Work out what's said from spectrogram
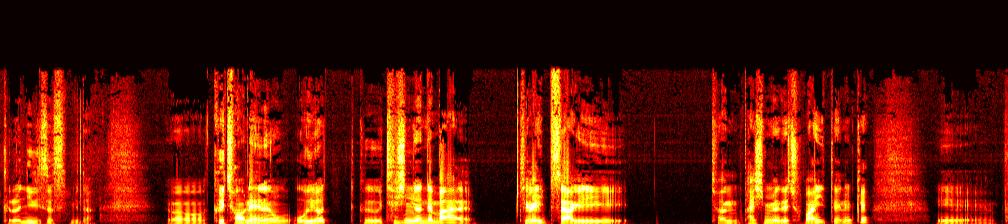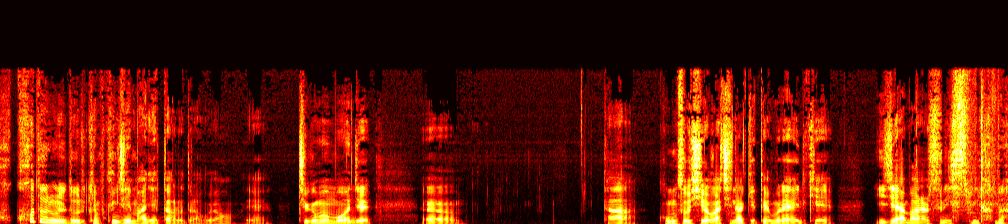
그런 일이 있었습니다. 어, 그 전에는 오히려 그 70년대 말, 제가 입사하기 전 80년대 초반 이때는 이렇게, 예, 포커들도 이렇게 굉장히 많이 했다 그러더라고요. 예. 지금은 뭐 이제, 어, 다 공소시효가 지났기 때문에 이렇게 이제야 말할 수는 있습니다만.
